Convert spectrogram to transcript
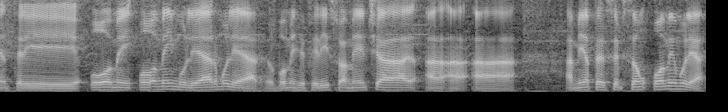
entre homem, homem, mulher, mulher. Eu vou me referir somente a, a, a, a, a minha percepção homem-mulher.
